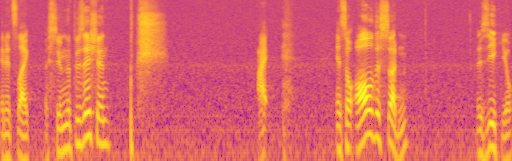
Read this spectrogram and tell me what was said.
and it's like, assume the position. I, and so all of a sudden, Ezekiel,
